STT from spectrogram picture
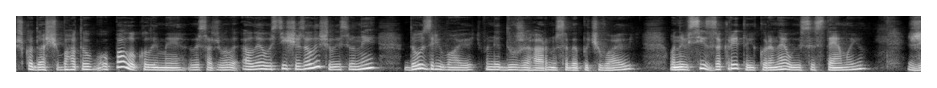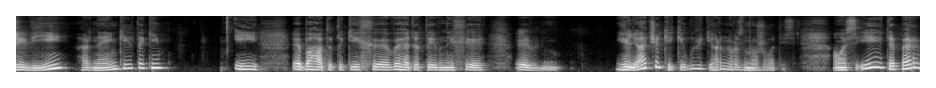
шкода, що багато опало, коли ми висаджували, але ось ті, що залишились, вони дозрівають, вони дуже гарно себе почувають. Вони всі з закритою кореневою системою, живі, гарненькі такі. І е, багато таких е, вегетативних е, гілячок, які будуть гарно розмножуватись. Ось, і тепер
